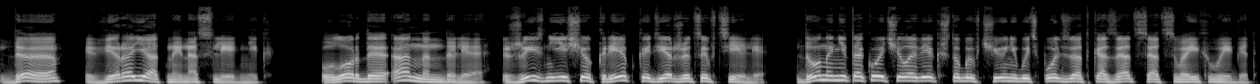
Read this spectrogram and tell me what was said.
Да, вероятный наследник. У лорда Аннандаля жизнь еще крепко держится в теле. Дона не такой человек, чтобы в чью-нибудь пользу отказаться от своих выгод.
